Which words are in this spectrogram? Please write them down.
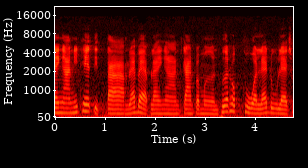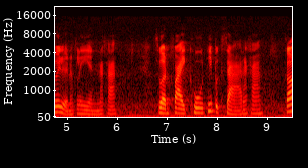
รายงานนิเทศติดตาม และแบบรายงานการประเมินเพื่อทบทวนและดูแลช่วยเหลือนักเรียนนะคะ ส่วนฝ่ายครูที่ปรึกษานะคะ ก็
